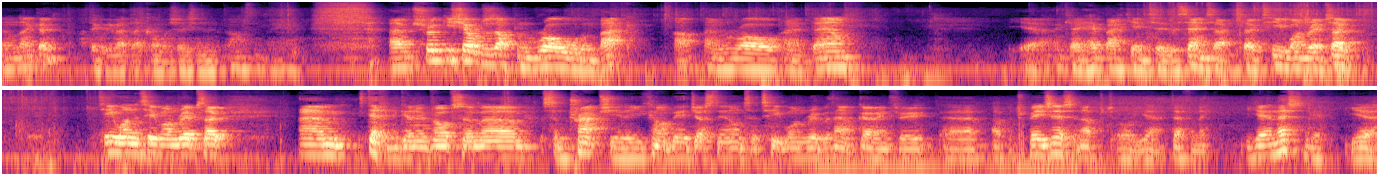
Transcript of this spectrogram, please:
and let go. I think we've had that conversation in the past. Um, shrug your shoulders up and roll them back. Up and roll and down. Yeah, okay, head back into the center. So T1 rib. So T1 and T1 rib. So um, it's definitely going to involve some um, some traps. You know, you can't be adjusting onto T1 rib without going through uh, upper trapezius and upper. Oh yeah, definitely. You getting this? Yeah. Yeah.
